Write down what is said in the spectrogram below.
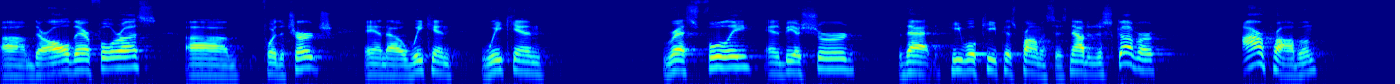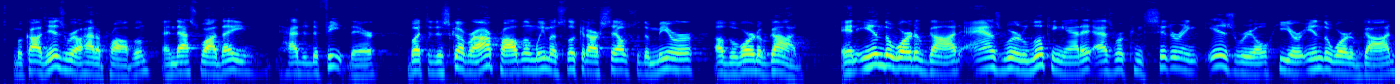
Um, they're all there for us, um, for the church, and uh, we, can, we can rest fully and be assured that he will keep his promises. Now, to discover our problem, because Israel had a problem, and that's why they had to defeat there. But to discover our problem, we must look at ourselves through the mirror of the Word of God. And in the Word of God, as we're looking at it, as we're considering Israel here in the Word of God,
